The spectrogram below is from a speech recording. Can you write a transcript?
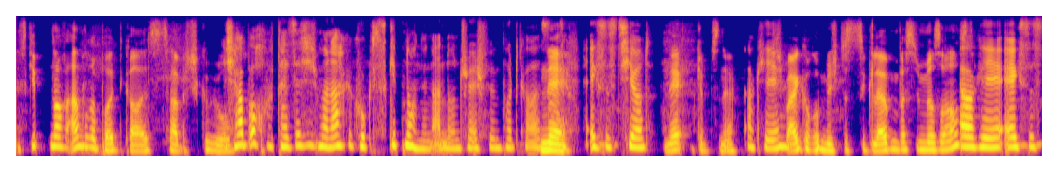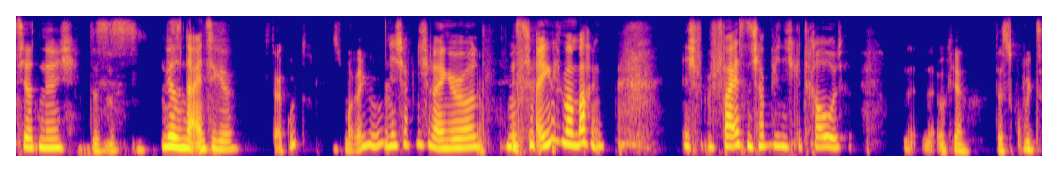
Es gibt noch andere Podcasts, habe ich gehört. Ich habe auch tatsächlich mal nachgeguckt, es gibt noch einen anderen Trashfilm-Podcast. Nee, Existiert. nee, gibt's nicht. Okay. Ich weigere mich, das zu glauben, was du mir sagst. Okay, existiert nicht. Das ist Wir sind der Einzige. sehr gut. Hast du mal reingehört? Ich habe nicht reingehört. Muss ich eigentlich mal machen. Ich weiß nicht, ich habe mich nicht getraut. Okay, das ist gut.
